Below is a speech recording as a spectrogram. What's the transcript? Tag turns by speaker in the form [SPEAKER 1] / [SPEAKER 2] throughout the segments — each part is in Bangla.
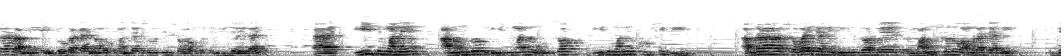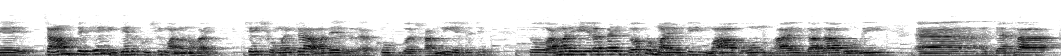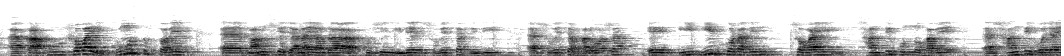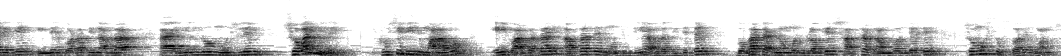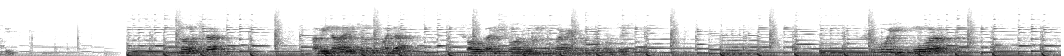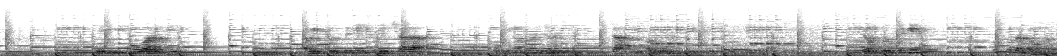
[SPEAKER 1] নমস্কার, আমি গোঘাট এক নম্বর পঞ্চায়েত সমিতির সভাপতি বিজয় রায়। ঈদ মানে আনন্দ, ঈদ মানে উৎসব, ঈদ মানে খুশির ঈদ। আমরা সবাই জানি, হিন্দু ধর্মের মানুষ হলেও আমরা জানি যে চাঁদ দেখে ঈদের খুশি মানানো হয়। সেই সময়টা আমাদের খুব সামনেই এসেছে। তো আমার এই এলাকায় যত মাইনরিটি মা, বোন, ভাই, দাদা, বৌদি জ্যাঠা কাকু, সবাই সমস্ত স্তরের মানুষকে জানাই আমরা খুশির ঈদের শুভেচ্ছা, প্রীতি শুভেচ্ছা, ভালোবাসা। এই ঈদ কটা দিন সবাই শান্তিপূর্ণভাবে শান্তি বজায় রেখে ঈদের কটা দিন আমরা হিন্দু, মুসলিম সবাই মিলে খুশির ঈদ মানাবো। এই বার্তাটাই আপনাদের মধ্যে দিয়ে আমরা দিতে চাই। গোঘাট এক নম্বর ব্লকের সাতটা গ্রাম পঞ্চায়েতের সমস্ত স্তরের মানুষকে।
[SPEAKER 2] নমস্কার, আমি নারায়ণ চন্দ্র সহকারী সভাপতি গোঘাট এক নম্বর পঞ্চায়েত সমিতি। শুভ ঈদ মোবারক। এই ঈদ মোবারকই আমি প্রত্যেকের শুভেচ্ছা অভিনন্দন জানাচ্ছি। জাতি, ধর্ম নির্বিশেষে এবং প্রত্যেকের সুস্থতা কামনা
